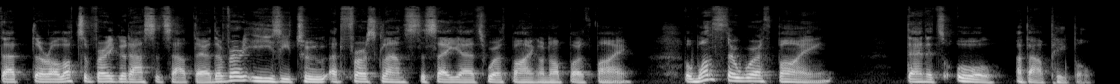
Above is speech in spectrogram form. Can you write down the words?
that there are lots of very good assets out there. They're very easy to, at first glance, to say, yeah, it's worth buying or not worth buying. But once they're worth buying, then it's all about people.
